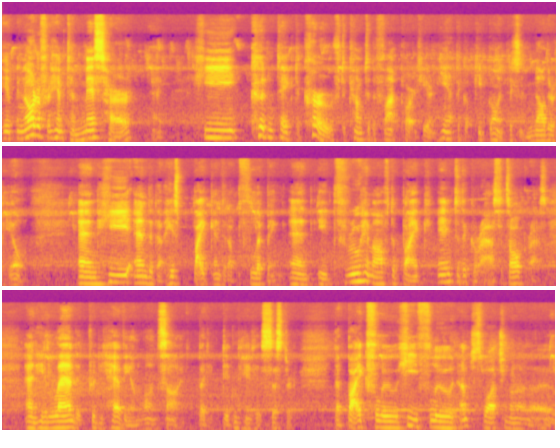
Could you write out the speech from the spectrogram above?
if, in order for him to miss her, he couldn't take the curve to come to the flat part here. And he had to go, keep going. There's another hill. And he ended up his bike ended up flipping. And it threw him off the bike into the grass. It's all grass. And he landed pretty heavy on one side but he didn't hit his sister. The bike flew he flew and i'm just watching oh,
